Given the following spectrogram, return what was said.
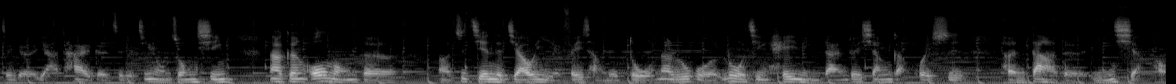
这个亚太的这个金融中心，那跟欧盟的啊之间的交易也非常的多。那如果落进黑名单，对香港会是很大的影响。哦，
